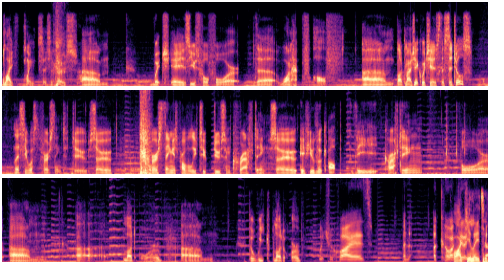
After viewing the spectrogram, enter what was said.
life points, I suppose, um, which is useful for the one half of um, blood magic, which is the sigils. Let's see, what's the first thing to do? So, the first thing is probably to do some crafting. So, if you look up the crafting for um, uh, blood orb, um, the weak blood orb, which requires an a coagulated Coagulated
